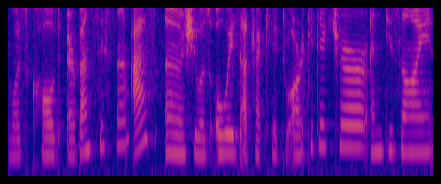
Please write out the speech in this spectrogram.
was called urban system. As uh, she was always attracted to architecture and design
